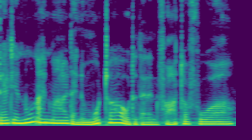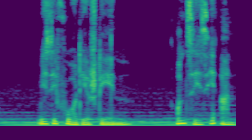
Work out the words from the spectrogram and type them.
Stell dir nun einmal deine Mutter oder deinen Vater vor, wie sie vor dir stehen und sieh sie an.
